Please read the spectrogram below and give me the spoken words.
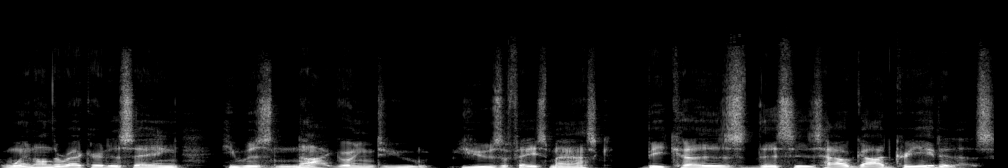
went on the record as saying he was not going to use a face mask because this is how God created us.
